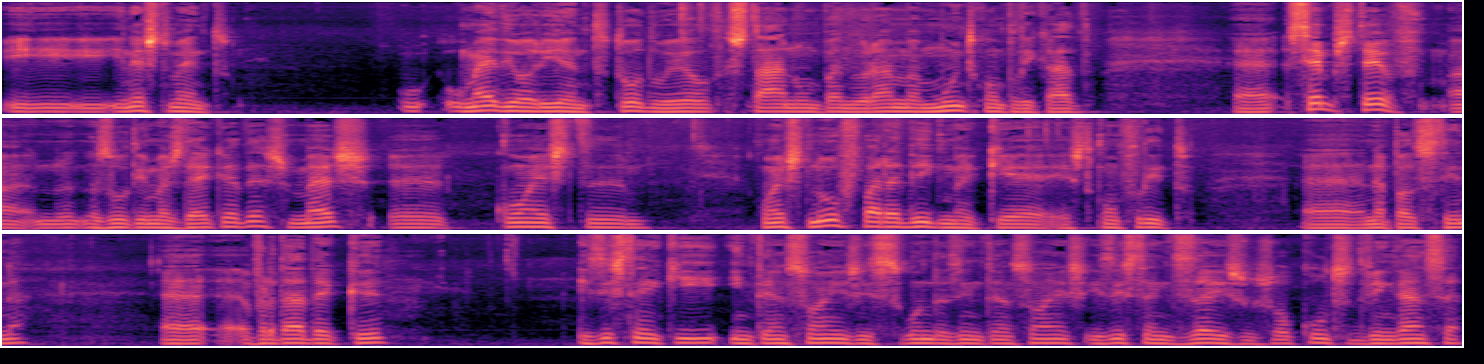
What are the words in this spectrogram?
E, e neste momento o, o Médio Oriente todo ele está num panorama muito complicado. Eh, sempre esteve no- nas últimas décadas, mas eh, com este com este novo paradigma que é este conflito eh, na Palestina, a verdade é que existem aqui intenções e segundas intenções, existem desejos ocultos de vingança,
